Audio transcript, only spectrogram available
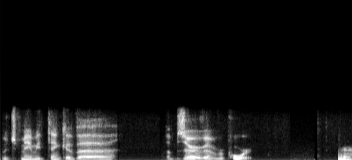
which made me think of uh, Observe and Report. Yeah.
